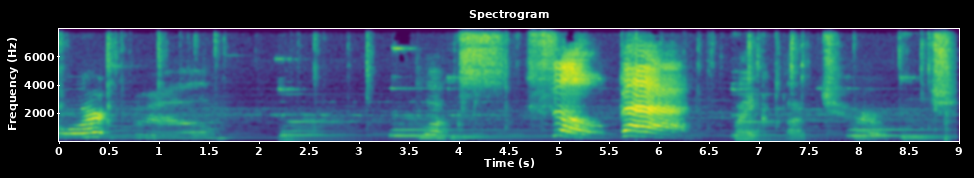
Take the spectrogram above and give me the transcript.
courtroom looks so bad. like a church.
